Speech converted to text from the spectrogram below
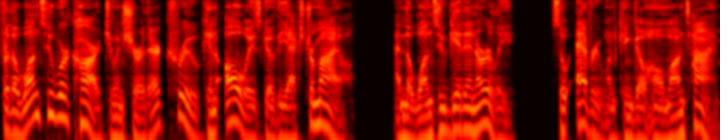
For the ones who work hard to ensure their crew can always go the extra mile, and the ones who get in early so everyone can go home on time,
